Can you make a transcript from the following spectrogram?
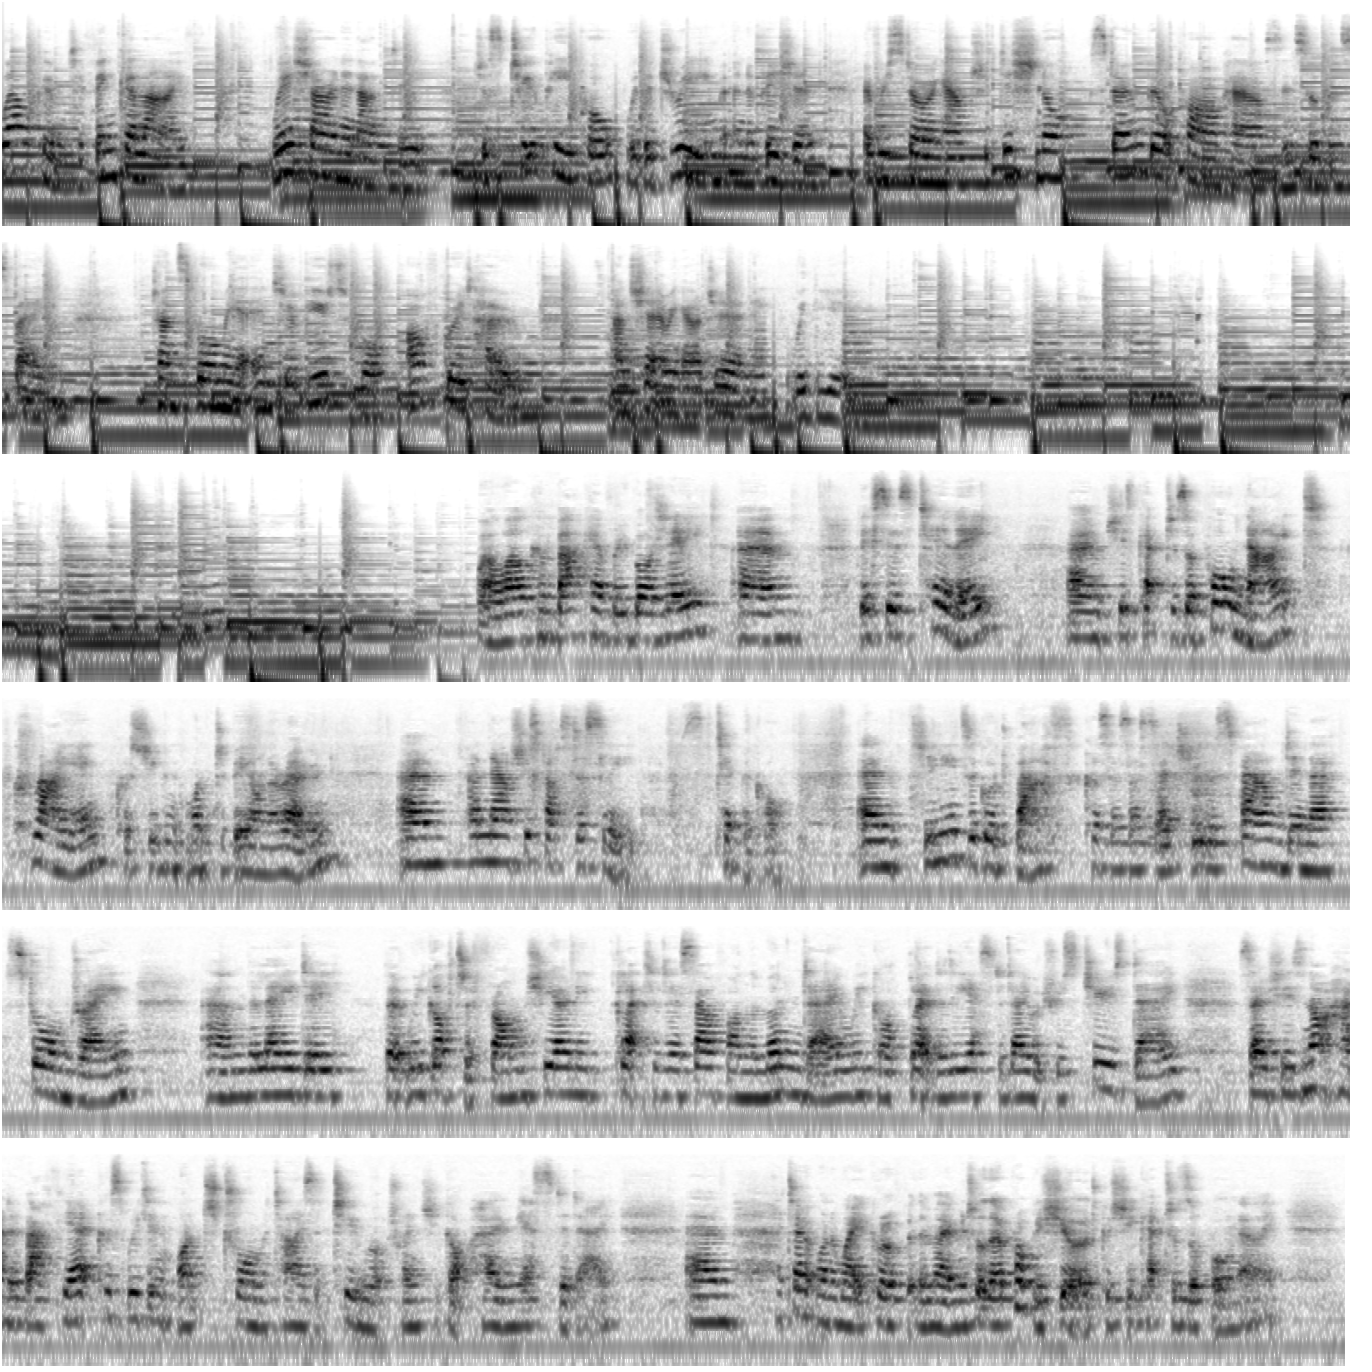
Welcome to Finca Life. We're Sharon and Andy, just two people with a dream and a vision of restoring our traditional stone built farmhouse in southern Spain, transforming it into a beautiful off grid home and sharing our journey with you. Well, welcome back everybody. Um, this is Tilly. Um, she's kept us up all night crying because she didn't want to be on her own. Um, and now she's fast asleep. It's typical. Um, she needs a good bath because, as I said, she was found in a storm drain, and the lady that we got her from, she only collected herself on the Monday, and we got collected her yesterday, which was Tuesday. So she's not had a bath yet because we didn't want to traumatise her too much when she got home yesterday. Um, I don't want to wake her up at the moment, although I probably should because she kept us up all night.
